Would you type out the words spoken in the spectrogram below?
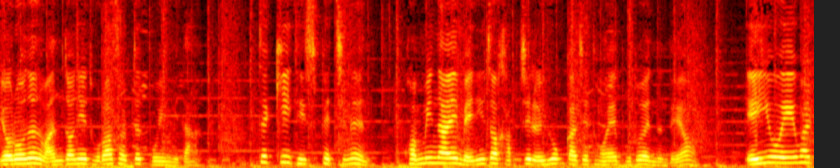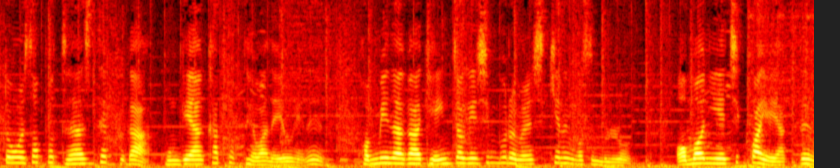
여론은 완전히 돌아설 듯 보입니다. 특히 디스패치는 권민아의 매니저 갑질 의혹까지 더해 보도했는데요. AOA 활동을 서포트한 스태프가 공개한 카톡 대화 내용에는 권민아가 개인적인 심부름을 시키는 것은 물론 어머니의 치과 예약 등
